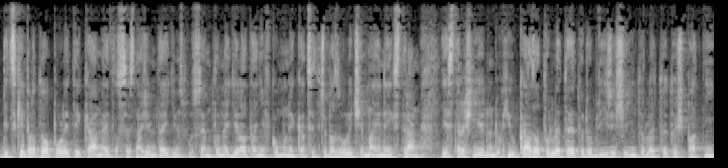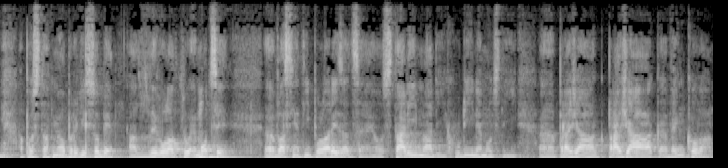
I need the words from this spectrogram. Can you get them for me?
vždycky pro toho politika, my to se snažím tady tím způsobem to nedělat ani v komunikaci třeba s voličema jiných stran, je strašně jednoduchý ukázat, tohle je to dobrý řešení, tohle je to špatný a postavme ho proti sobě. A vyvolat tu emoci vlastně té polarizace, jo, starý, mladý, chudý, nemocný, pražák, pražák, venkovan.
